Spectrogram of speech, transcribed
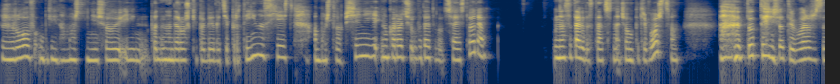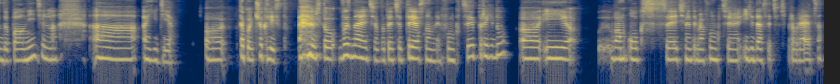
жиров. Блин, а может мне еще и на дорожке побегать и протеина съесть, а может вообще не Ну, короче, вот эта вот вся история. У нас и так достаточно о чем потревожиться. Тут ты еще тревожишься дополнительно, а, о еде. А, такой чек-лист, что вы знаете вот эти 3 основные функции про еду, а, и вам ок с этими тремя функциями, и еда с этим справляется.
